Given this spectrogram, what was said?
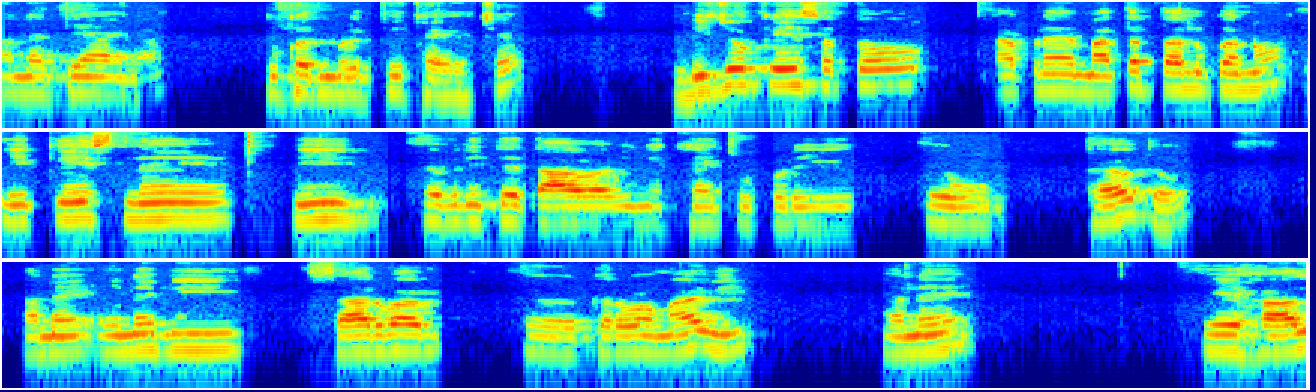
અને ત્યાં એના દુઃખદ મૃત્યુ થયેલ છે. બીજો કેસ હતો આપણે માતર તાલુકાનો એ કેસને બી એવી રીતે તાવ આવીને ખેંચવું પડી એવું થયો હતો. અને એને બી સારવાર કરવામાં આવી અને એ હાલ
